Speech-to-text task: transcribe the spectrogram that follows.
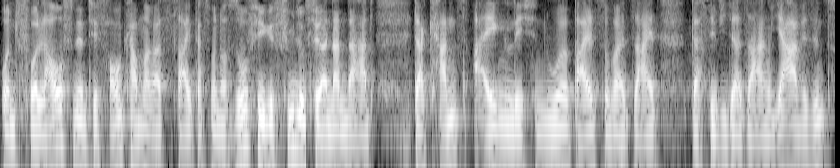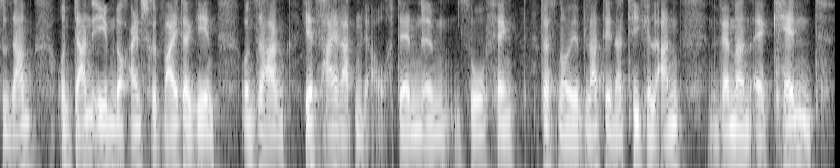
und vor laufenden TV-Kameras zeigt, dass man noch so viel Gefühle füreinander hat, da kann es eigentlich nur bald soweit sein, dass sie wieder sagen, ja, wir sind zusammen und dann eben noch einen Schritt weitergehen und sagen, jetzt heiraten wir auch. Denn ähm, so fängt das neue Blatt den Artikel an. Wenn man erkennt,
